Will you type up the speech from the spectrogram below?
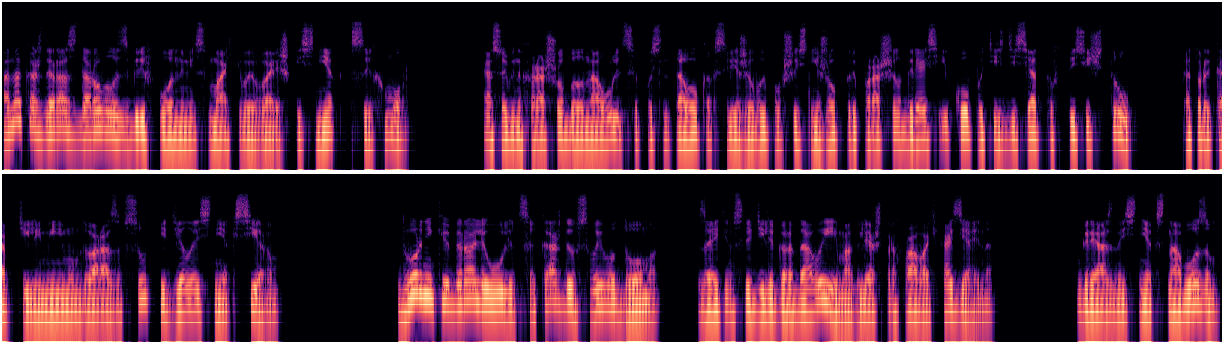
Она каждый раз здоровалась с грифонами, смахивая варежкой снег с их морд. Особенно хорошо было на улице после того, как свежевыпавший снежок припорошил грязь и копоть из десятков тысяч труб, которые коптили минимум два раза в сутки, делая снег серым. Дворники убирали улицы, каждый у своего дома. За этим следили городовые и могли оштрафовать хозяина. Грязный снег с навозом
